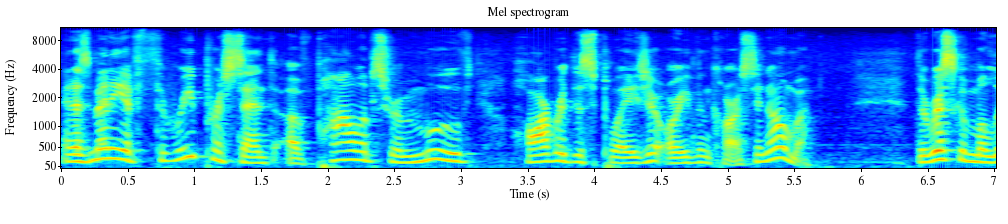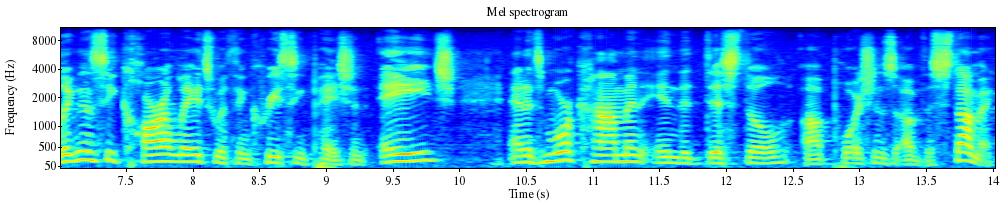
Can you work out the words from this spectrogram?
and as many as 3% of polyps removed harbor dysplasia, or even carcinoma. The risk of malignancy correlates with increasing patient age, and it's more common in the distal uh, portions of the stomach.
